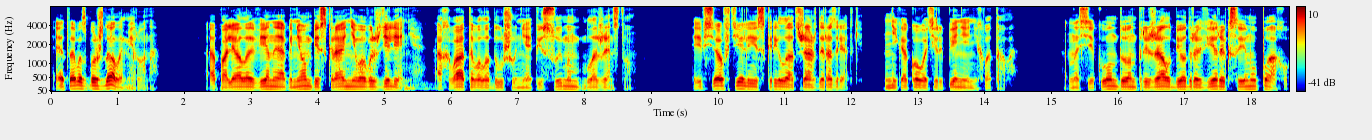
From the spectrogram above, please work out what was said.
Это возбуждало Мирона. Опаляло вены огнем бескрайнего вожделения, охватывало душу неописуемым блаженством. И все в теле искрило от жажды разрядки. Никакого терпения не хватало. На секунду он прижал бедра Веры к своему паху,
